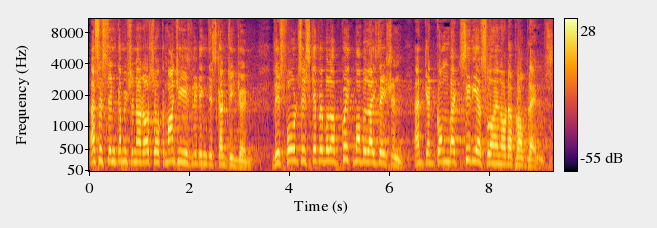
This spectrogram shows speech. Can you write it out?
Assistant Commissioner Ashok Maji is leading this contingent. This force is capable of quick mobilization and can combat serious law and order problems.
